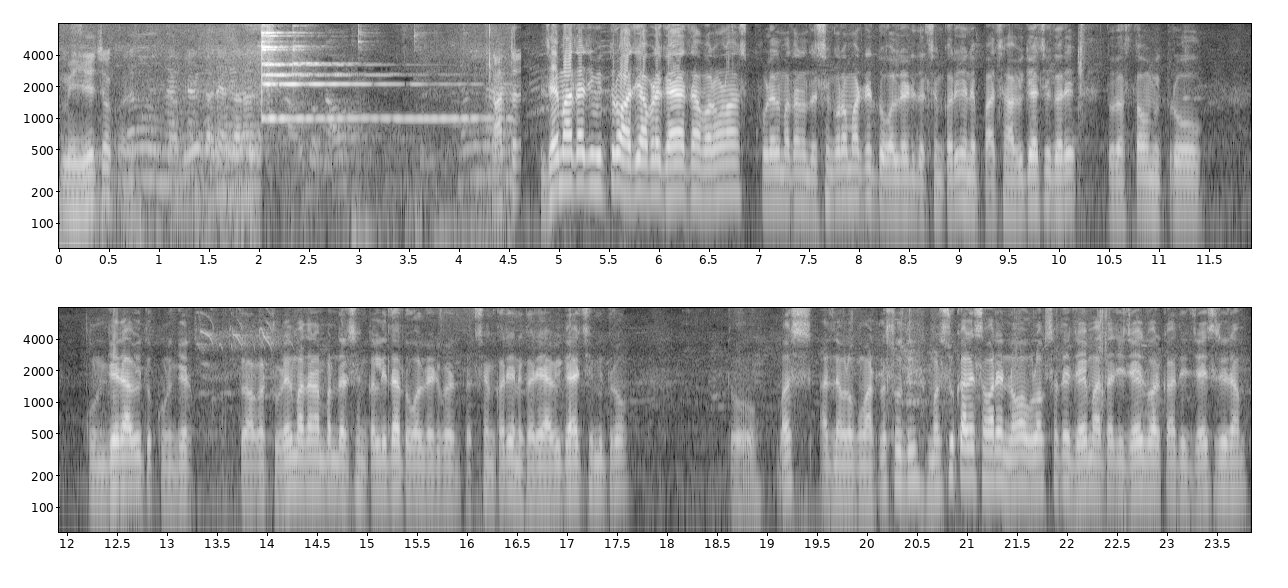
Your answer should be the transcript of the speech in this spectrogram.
મેં એ ચો જય માતાજી મિત્રો આજે આપણે ગયા હતા વરોણા ખોડેલ માતાના દર્શન કરવા માટે. તો ઓલરેડી દર્શન કરી અને પાછા આવી ગયા છે ઘરે. તો રસ્તાઓ મિત્રો કુણગેર આવ્યું તો કુણગેર તો આગળ ચુડેલ માતાના પણ દર્શન કરી લીધા, તો ઓલરેડી દર્શન કરી અને ઘરે આવી ગયા છે મિત્રો. તો બસ, આજના વ્લોગમાં આટલું સુધી. મળશું કાલે સવારે નવા વ્લોગ સાથે. જય માતાજી, જય દ્વારકાથી જય શ્રીરામ.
